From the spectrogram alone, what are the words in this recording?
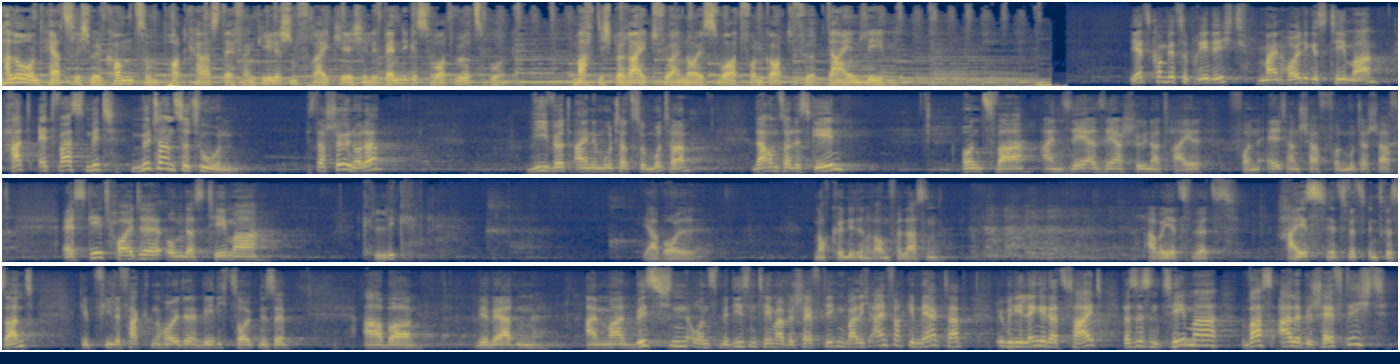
Hallo und herzlich willkommen zum Podcast der Evangelischen Freikirche Lebendiges Wort Würzburg. Mach dich bereit für ein neues Wort von Gott für dein Leben. Jetzt kommen wir zur Predigt. Mein heutiges Thema hat etwas mit Müttern zu tun. Ist doch schön, oder? Wie wird eine Mutter zur Mutter? Darum soll es gehen. Und zwar ein sehr, sehr schöner Teil von Elternschaft, von Mutterschaft. Es geht heute um das Thema Klick. Jawohl. Noch könnt ihr den Raum verlassen. Aber jetzt wird's heiß, jetzt wird's interessant. Gibt viele Fakten heute, wenig Zeugnisse. Aber wir werden einmal ein bisschen uns mit diesem Thema beschäftigen, weil ich einfach gemerkt habe über die Länge der Zeit, das ist ein Thema, was alle beschäftigt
